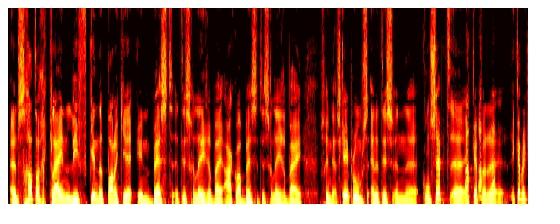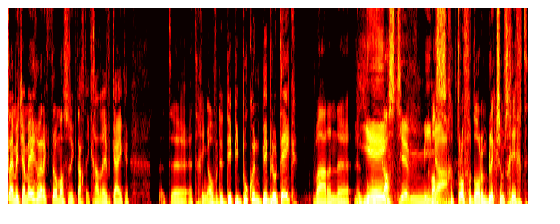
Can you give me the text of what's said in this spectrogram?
Een schattig, klein, lief kinderparkje in Best. Het is gelegen bij Aqua Best. Het is gelegen bij verschillende escape rooms. En het is een eh, concept. Eh, ik, heb er, eh, ik heb er een klein beetje aan meegewerkt, Thomas. Dus ik dacht, ik ga er even kijken. Het, eh, het ging over de Dippy Boekenbibliotheek. Waar een, eh een boekenkast Jeetje mina. was getroffen door een bliksemschicht.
